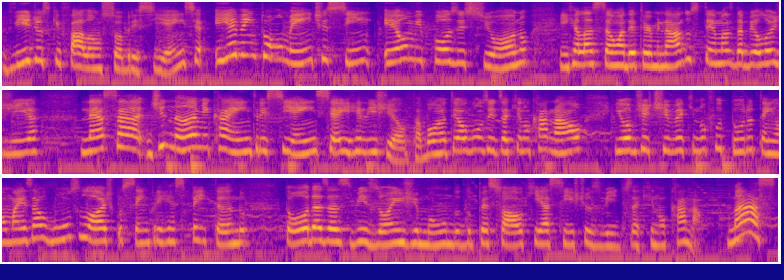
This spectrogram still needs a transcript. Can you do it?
vídeos que falam sobre ciência e, eventualmente, sim, eu me posiciono em relação a determinados temas da biologia nessa dinâmica entre ciência e religião, tá bom? Eu tenho alguns vídeos aqui no canal e o objetivo é que no futuro tenham mais alguns, lógico, sempre respeitando todas as visões de mundo do pessoal que assiste os vídeos aqui no canal. Mas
